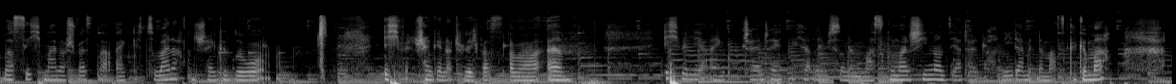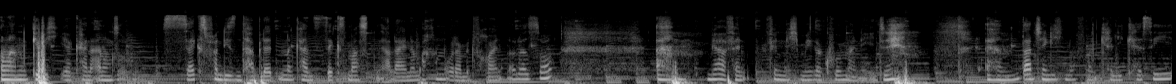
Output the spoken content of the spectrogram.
was ich meiner Schwester eigentlich zu Weihnachten schenke. So, ich schenke natürlich was, aber ähm, ich will ihr einen Gutschein schenken. Ich habe nämlich so eine Maskenmaschine und sie hat halt noch nie damit eine Maske gemacht. Und dann gebe ich ihr, keine Ahnung, so sechs von diesen Tabletten. Dann kann sie sechs Masken alleine machen oder mit Freunden oder so. Ähm, ja, finde find ich mega cool, meine Idee. Ähm, dann schenke ich noch von Kelly Cassie,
